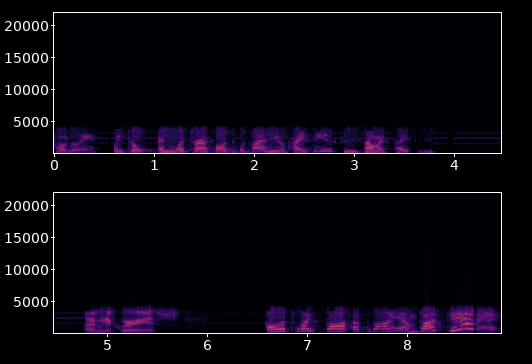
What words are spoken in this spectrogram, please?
Totally. Wait, so and what's your astrological sign? Are you a Pisces? Because you sound like Pisces. I'm an Aquarius. Oh, that's what I thought. That's what I am. God damn it!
